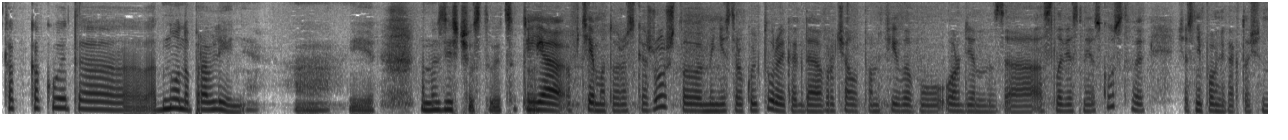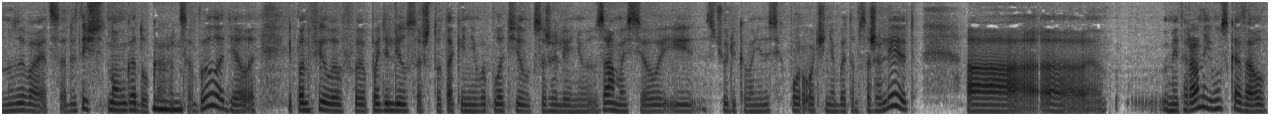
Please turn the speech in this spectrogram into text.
как какое-то одно направление. А, и оно здесь чувствуется тоже. Я в тему тоже скажу, что министр культуры, когда вручал Панфилову орден за словесное искусство, сейчас не помню, как точно называется, в 2007 году, кажется, mm-hmm. было дело, и Панфилов поделился, что так и не воплотил, к сожалению, замысел, и с Чурикова они до сих пор очень об этом сожалеют. А, а Митран ему сказал,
